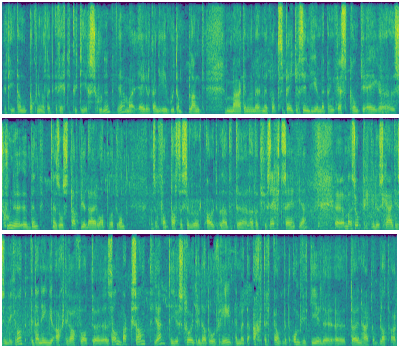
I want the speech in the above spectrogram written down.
het heet dan toch nog altijd verticuteerschoenen. Ja, maar eigenlijk kan je even goed een plank maken met, met wat spijkers in die je met een gesp rond je eigen schoenen eh, bindt. En zo stap je daar wat, wat rond. Dat is een fantastische workout, laat het, eh, laat het gezegd zijn. Ja. Eh, maar zo prik je dus gaatjes in de grond. En dan neem je achteraf wat eh, zandbakzand. Ja, en je strooit er dat overheen. En met de achterkant, met de omgekeerde eh tuinhak, een bladhak,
